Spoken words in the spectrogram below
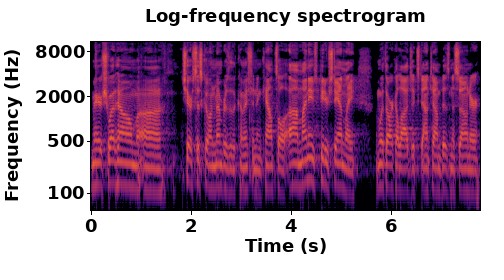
Mayor Schwedhelm, uh, Chair Cisco, and members of the commission and council. Uh, My name is Peter Stanley. I'm with Arcologics, downtown business owner,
